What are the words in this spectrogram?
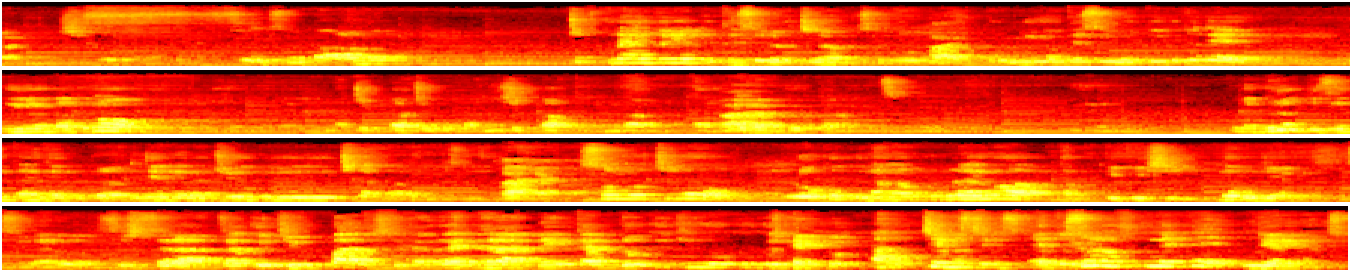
あの仕事そうですね。まあ、あの、ちょっとクライアントによって手数料が違うんですけど、はい運用手数料ということで、運用額のまあ10%、15%、20%というのが、業界なんですけど、うんでグループ全体で僕ら売り上げが10億近くあるんですね。はい。そのうちの6億、7億ぐらいは多分 PPC の売り上ですよ。なるほど。そしたら、ざっくり10%として考えたら、年間6、9億ぐらいを。あ、違います、違います。えっと、それを含めて売り上げなんですよ。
